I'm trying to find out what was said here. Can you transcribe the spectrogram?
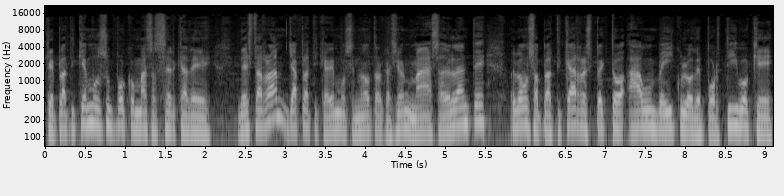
que platiquemos un poco más acerca de, de, esta RAM. Ya platicaremos en otra ocasión más adelante. Hoy vamos a platicar respecto a un vehículo deportivo que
